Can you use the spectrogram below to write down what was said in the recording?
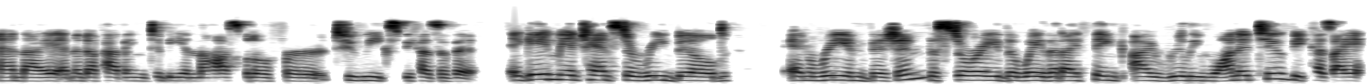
And I ended up having to be in the hospital for two weeks because of it. It gave me a chance to rebuild and re envision the story the way that I think I really wanted to because I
